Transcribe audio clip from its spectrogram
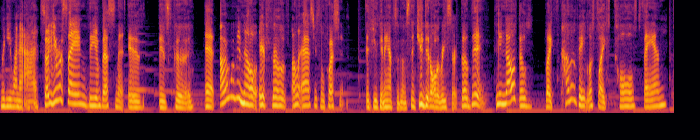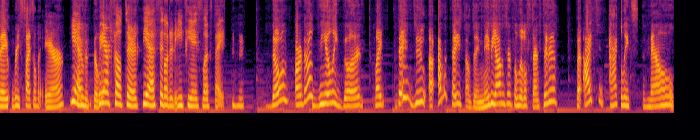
what do you want to add? So you were saying the investment is is good, and I want to know if those. I'll ask you some questions if you can answer them since you did all the research. So did you know those like kind of they look like coal fan. They recycle the air. Yeah, filter. air filters. Yes, go to the EPA's website. Mhm. those are those really good? Like they do. I I'm gonna tell you something. Maybe I'm just a little sensitive, but I can actually smell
